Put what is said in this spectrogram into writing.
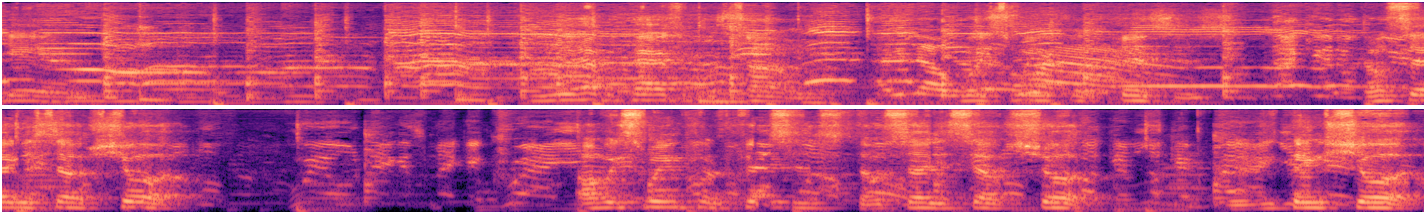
Yeah. You have a passion fences. Don't sell yourself short. Always swing for the fences. Don't sell yourself short. If you think short,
